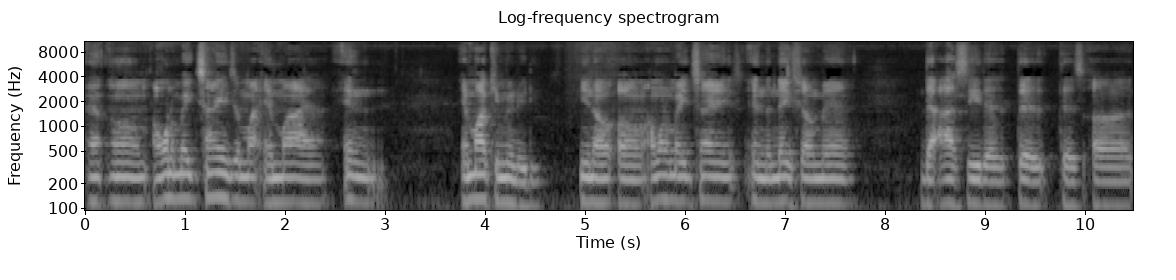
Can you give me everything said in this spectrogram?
and um, I want to make change in my in my in in my community. You know, um, I want to make change in the next young man that I see that that that's uh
